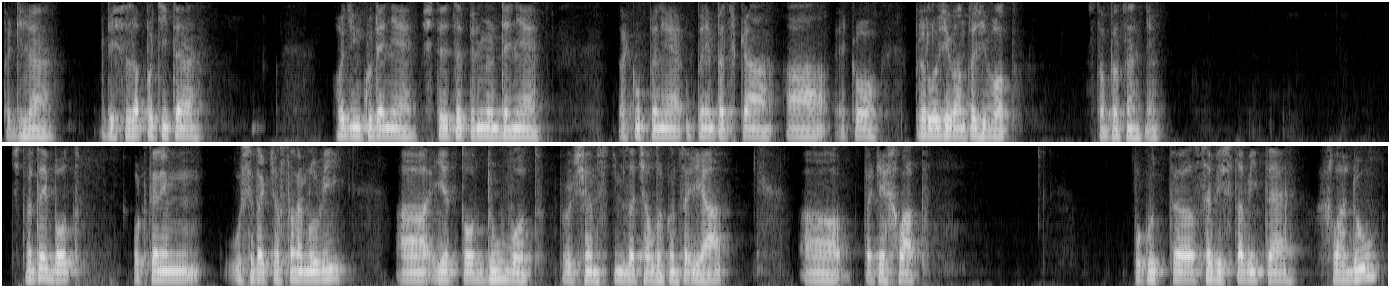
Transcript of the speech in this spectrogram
Takže když se zapotíte hodinku denně, 45 minut denně, tak úplně, úplně pecka a jako prodlouží vám to život stoprocentně. Čtvrtý bod o kterém už se tak často nemluví. A je to důvod, proč jsem s tím začal dokonce i já. A tak je chlad. Pokud eh, se vystavíte chladu,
